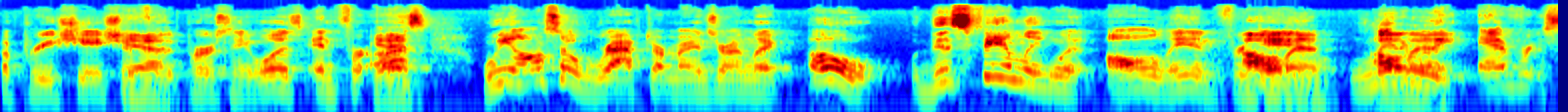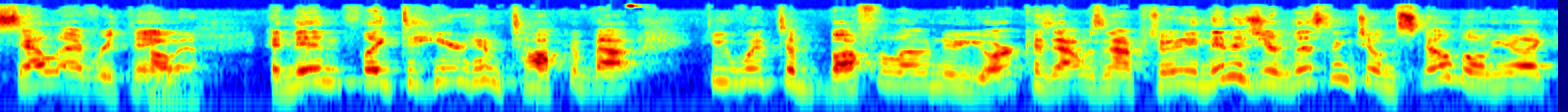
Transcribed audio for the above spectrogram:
appreciation Yeah. for the person he was. And for Yeah. us, we also wrapped our minds around like, oh, this family went all in for All Daniel. in. All Literally in. every sell everything All in. And then, like, to hear him talk about he went to Buffalo, New York, because that was an opportunity. And then as you're listening to him snowballing, you're like,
